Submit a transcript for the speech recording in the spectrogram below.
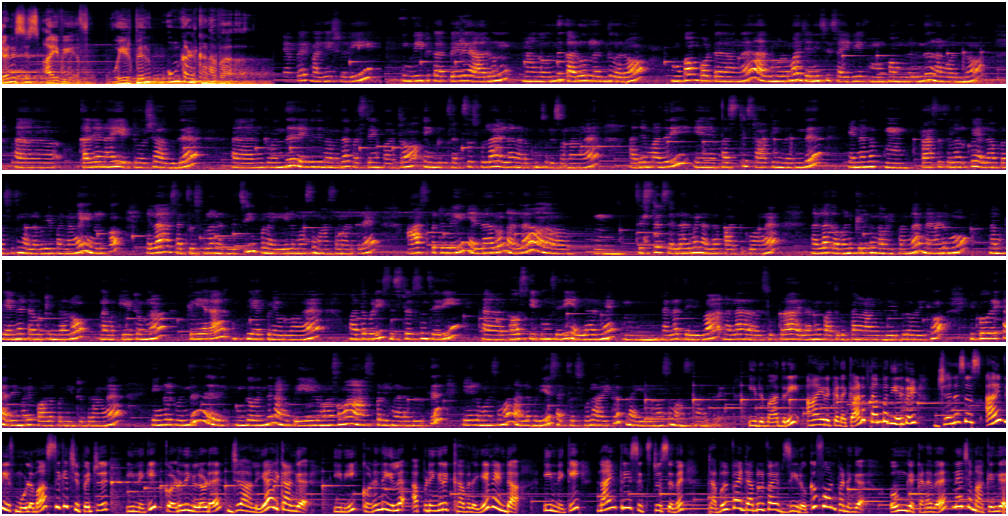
Genesis IVF உயிர் பெறும் உங்கள் கனவு என் பேர் மகேஸ்வரி. எங்கள் வீட்டுக்கார் பேர் அருண். நாங்கள் வந்து கரூர்லேருந்து வரோம். முகாம் போட்டாங்க அது மூலமாக ஜெனிசிஸ் ஐவிஎஃப் முகாம்லேருந்து நாங்கள் வந்தோம். கல்யாணம் ஆகி எட்டு வருஷம் ஆகுது. இங்கே வந்து ரேவதி மேம் தான் ஃபஸ்ட் டைம் பார்த்தோம். எங்களுக்கு சக்ஸஸ்ஃபுல்லாக எல்லாம் நடக்கும்னு சொல்லி சொன்னாங்க. அதே மாதிரி ஃபஸ்ட்டு ஸ்டார்டிங்லேருந்து என்னென்ன ப்ராசஸ் எல்லாம் இருக்கோ எல்லா ப்ராசஸும் நல்லபடியாக பண்ணாங்க. எங்களுக்கும் எல்லாம் சக்ஸஸ்ஃபுல்லாக நடந்துச்சு. இப்போ நான் ஏழு மாதம் மாதமாக இருக்கிறேன். ஹாஸ்பிட்டல்லையும் எல்லாரும் நல்லா சிஸ்டர்ஸ் எல்லாருமே நல்லா பார்த்துக்குவாங்க நல்லா கவனிக்கிறதும் கவனிப்பாங்க. மேடமும் நமக்கு என்ன டவுட் இருந்தாலும் நம்ம கேட்டோம்னா கிளியராக கிளியர் பண்ணி விடுவாங்க. மற்றபடி சிஸ்டர்ஸும் சரி ஹவுஸ் கீப்பிங்கும் சரி எல்லாருமே நல்லா தெளிவாக நல்லா சூப்பராக எல்லாமே பார்த்து கொடுத்தாங்க நாங்கள் இங்கே இருக்கிற வரைக்கும். இப்போ வரைக்கும் அதே மாதிரி ஃபாலோ பண்ணிகிட்ருக்குறாங்க எங்களுக்கு வந்து இங்கே வந்து நாங்கள் இப்போ ஏழு மாதமாக ஹாஸ்பிட்டலுக்கு நடந்ததுக்கு ஏழு மாதமாக நல்லபடியாக சக்ஸஸ்ஃபுல்லாக ஆகிட்டு இப்போ நான் ஏழு மாதம் மாதமாக இருக்கிறேன். இது மாதிரி ஆயிரக்கணக்கான தம்பதியர்கள் ஜெனசஸ் ஐவிஎஃப் மூலமாக சிகிச்சை பெற்று இன்னைக்கு குழந்தைங்களோட ஜாலியாக இருக்காங்க. இனி குழந்தை இல்லை அப்படிங்கிற கவலையே வேண்டாம் இன்னைக்கு nine three six two seven double five double five ஜீரோக்கு ஃபோன் பண்ணுங்க. உங்க கனவை நிஜமாக்குங்க.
